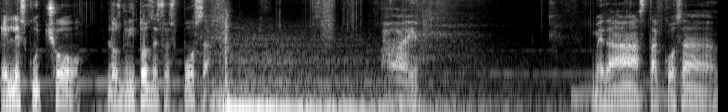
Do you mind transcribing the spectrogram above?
él escuchó los gritos de su esposa. Ay, me da hasta cosa...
